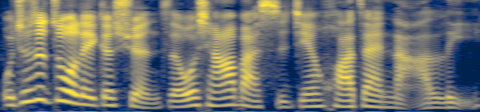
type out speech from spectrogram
我就是做了一个选择，我想要把时间花在哪里，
